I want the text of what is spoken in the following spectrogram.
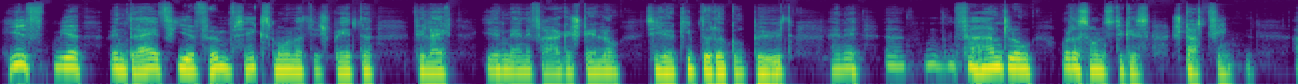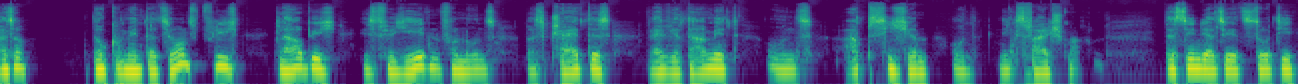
hilft mir, wenn drei, vier, fünf, sechs Monate später vielleicht irgendeine Fragestellung sich ergibt oder Gott behüt, eine äh, Verhandlung oder sonstiges stattfinden. Also Dokumentationspflicht, glaube ich, ist für jeden von uns was Gescheites, weil wir damit uns absichern und nichts falsch machen. Das sind also jetzt so die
